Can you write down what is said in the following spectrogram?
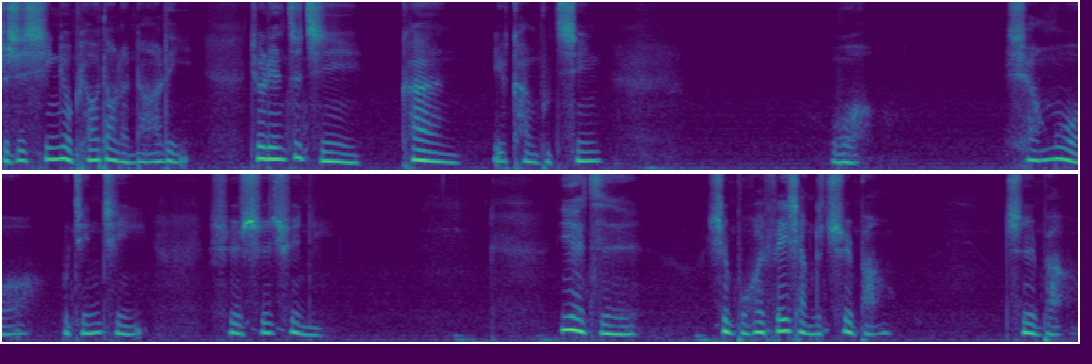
只是心又飘到了哪里？就连自己看也看不清。我想，我不仅仅是失去你。叶子是不会飞翔的翅膀，翅膀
